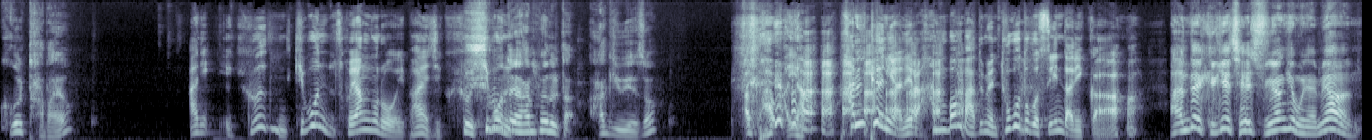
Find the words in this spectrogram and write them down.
그걸 다 봐요? 아니 그건 기본 소양으로 봐야지. 그 기본 한 편을 다 하기 위해서? 아, 봐, 야, 한 편이 아니라 한번 봐두면 두고두고 쓰인다니까. 아 근데 그게 제일 중요한 게 뭐냐면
